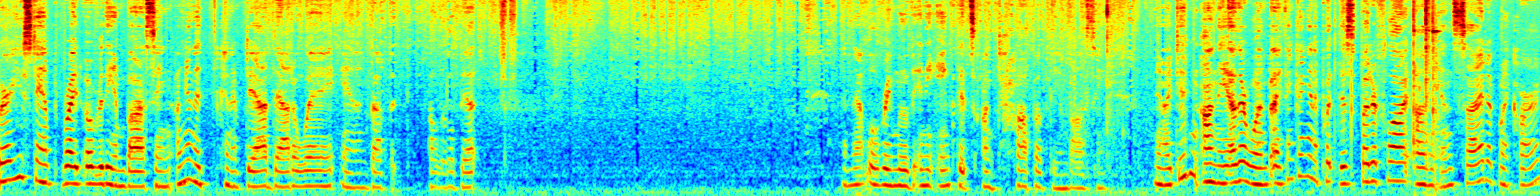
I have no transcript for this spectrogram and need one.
where you stamp right over the embossing, I'm going to kind of dab that away and buff it a little bit. And that will remove any ink that's on top of the embossing. Now I didn't on the other one, but I think I'm going to put this butterfly on the inside of my card.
